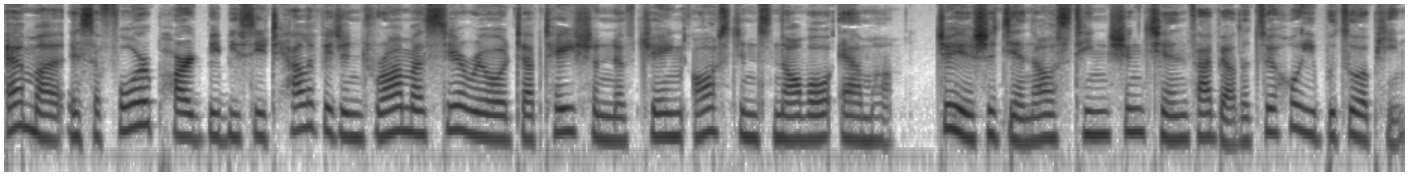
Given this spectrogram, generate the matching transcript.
Emma is a four part BBC television drama serial adaptation of Jane Austen's novel Emma. 这也是简·奥斯汀生前发表的最后一部作品。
